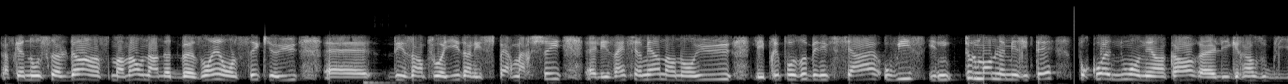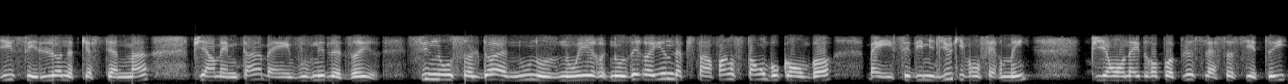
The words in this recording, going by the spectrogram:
parce que nos soldats en ce moment, on en a besoin. On le sait qu'il y a eu des employés dans les supermarchés, les infirmières en ont eu, les préposés bénéficiaires. Oui, tout le monde le méritait. Pourquoi nous on est encore les grands oubliés C'est là notre questionnement. Puis en même temps, ben vous venez de le dire. Si nos soldats à nous, nos, nos, nos héroïnes de la petite enfance tombe au combat, ben c'est des milieux qui vont fermer. Puis on n'aidera pas plus la société,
